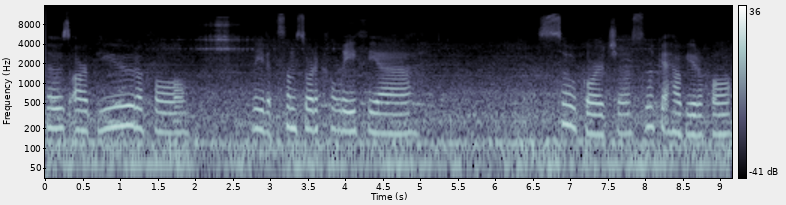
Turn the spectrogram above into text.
Those are beautiful. I believe it's some sort of calathea. So gorgeous. Look at how beautiful.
